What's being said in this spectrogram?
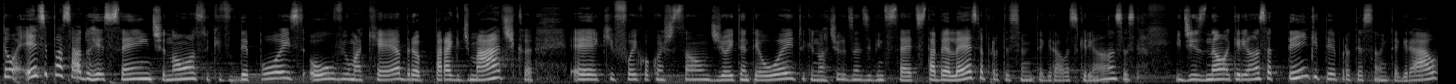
Então, esse passado recente nosso, que depois houve uma quebra paradigmática, é, que foi com a Constituição de 88, que no artigo 227 estabelece a proteção integral às crianças e diz não, a criança tem que ter proteção integral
